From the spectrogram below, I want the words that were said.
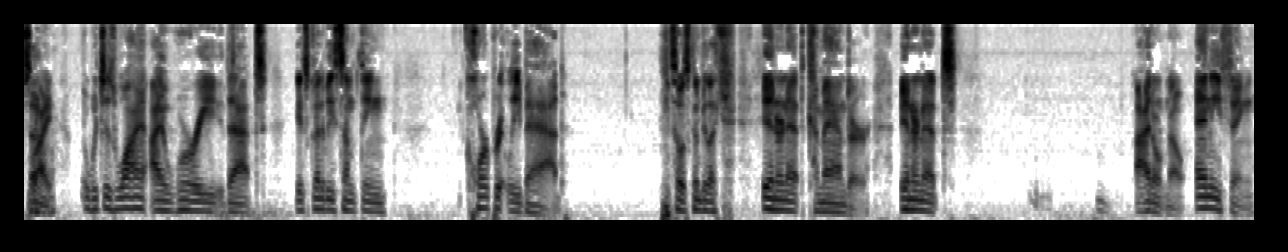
So, Right. Which is why I worry that it's going to be something corporately bad. So it's going to be like Internet Commander, Internet, I don't know, anything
